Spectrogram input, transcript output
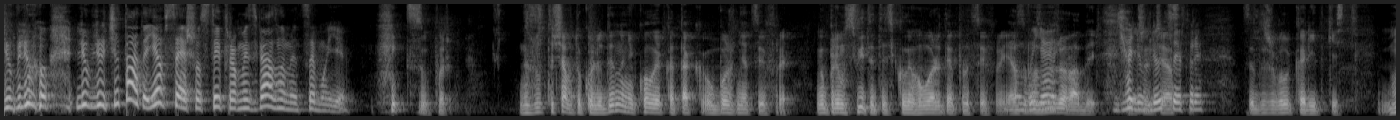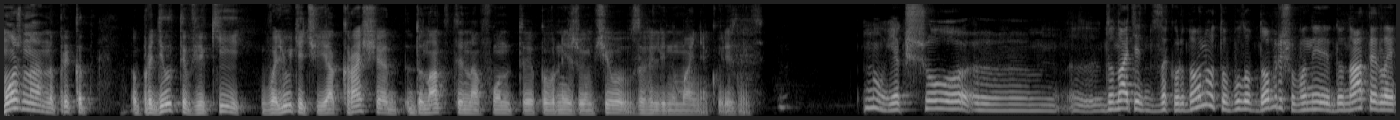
люблю, люблю читати. Я все, що з цифрами зв'язане, це моє. Супер. Не зустрічав таку людину ніколи, яка так обожнює цифри. Ви прям світитесь, коли говорите про цифри. Я Ну, за вас я- дуже радий. Я люблю чесно. цифри. Це дуже велика рідкість. Можна, наприклад, оприділити, в якій валюті чи як краще донатити на фонд Повернись живим, чи взагалі немає ніякої різниці? Ну, якщо е, донатять за кордону, то було б добре, щоб вони донатили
